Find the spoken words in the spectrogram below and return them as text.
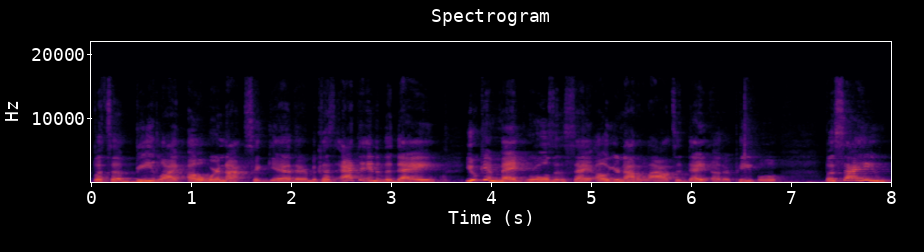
but to be like, oh, we're not together because at the end of the day, you can make rules and say, oh, you're not allowed to date other people. But say he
